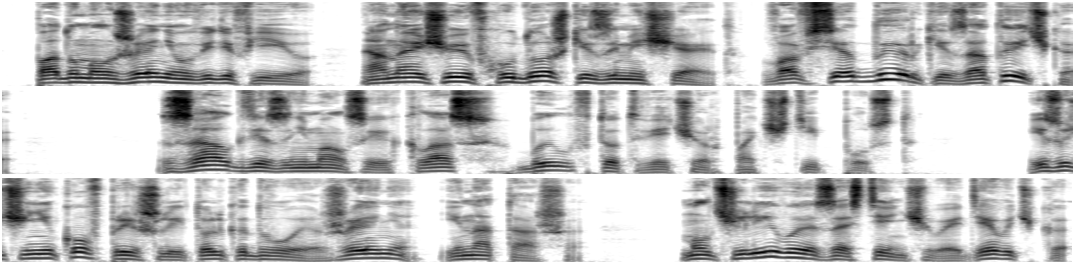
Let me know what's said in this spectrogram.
— подумал Женя, увидев ее. «Она еще и в художке замещает. Во все дырки затычка!» Зал, где занимался их класс, был в тот вечер почти пуст. Из учеников пришли только двое — Женя и Наташа. Молчаливая, застенчивая девочка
